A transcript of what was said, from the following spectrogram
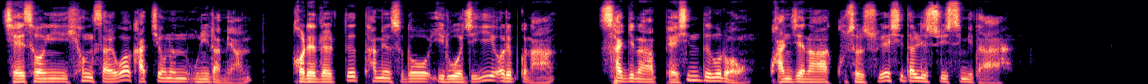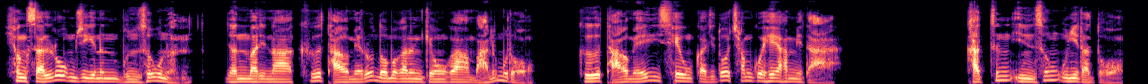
재성이 형살과 같이 오는 운이라면 거래될 듯 하면서도 이루어지기 어렵거나 사기나 배신 등으로 관제나 구설수에 시달릴 수 있습니다. 형살로 움직이는 문서운은 연말이나 그 다음해로 넘어가는 경우가 많으므로 그 다음해의 세운까지도 참고해야 합니다. 같은 인성운이라도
